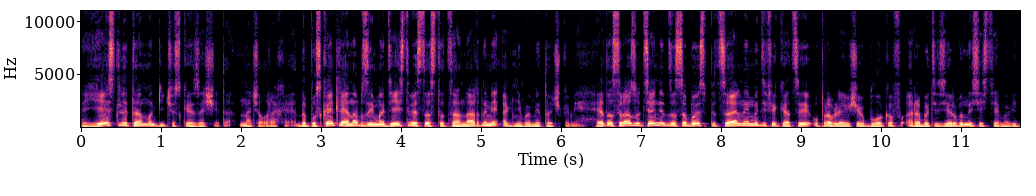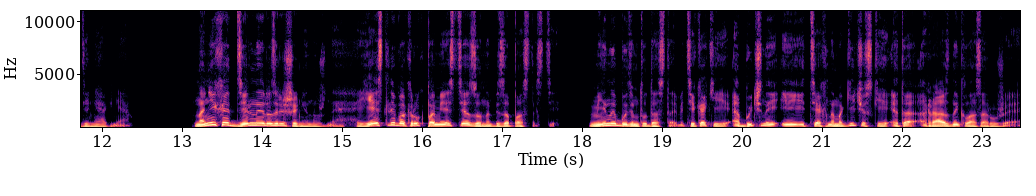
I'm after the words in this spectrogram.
«Есть ли там магическая защита?» — начал Рахе. «Допускает ли она взаимодействие со стационарными огневыми точками? Это сразу тянет за собой специальные модификации управляющих блоков роботизированной системы ведения огня. На них отдельные разрешения нужны. Есть ли вокруг поместья зона безопасности? Мины будем туда ставить, и какие? Обычные и техномагические — это разный класс оружия.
